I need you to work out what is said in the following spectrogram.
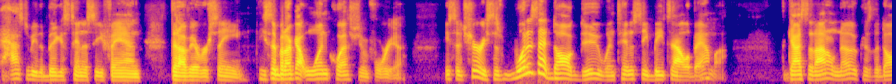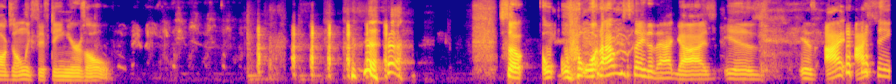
has to be the biggest tennessee fan that i've ever seen he said but i've got one question for you he said, Sure. He says, What does that dog do when Tennessee beats Alabama? The guy said, I don't know because the dog's only 15 years old. So what I would say to that, guys, is is I I think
